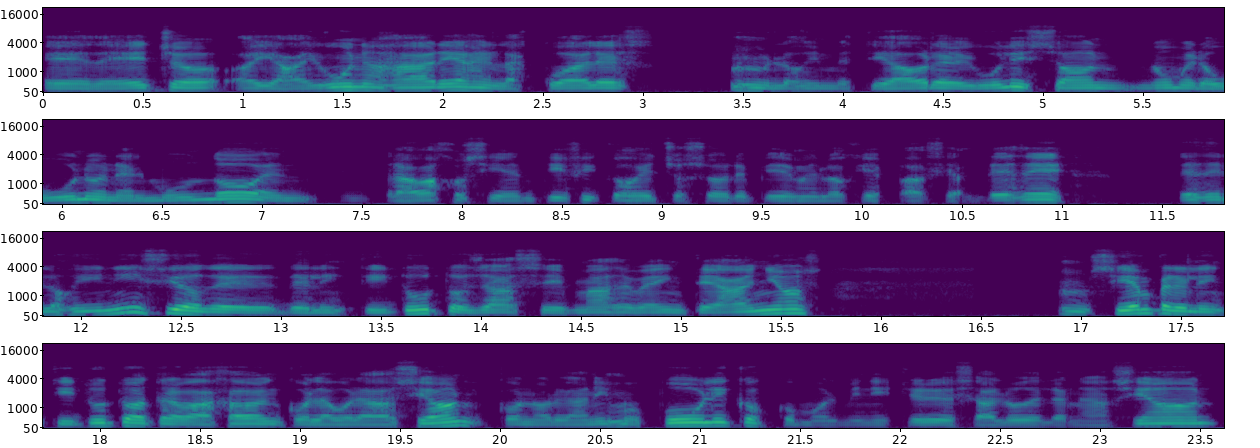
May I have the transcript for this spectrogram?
Eh, de hecho, hay algunas áreas en las cuales los investigadores del GULI son número uno en el mundo en, trabajos científicos hechos sobre epidemiología espacial. Desde, desde los inicios del instituto, ya hace más de 20 años, siempre el instituto ha trabajado en colaboración con organismos públicos como el Ministerio de Salud de la Nación,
